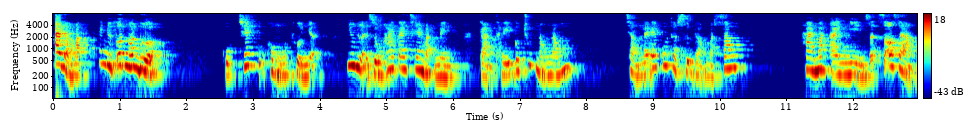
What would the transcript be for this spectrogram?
ai đỏ mặt, anh đừng có nói bừa. Cô chết cũng không muốn thừa nhận, nhưng lại dùng hai tay che mặt mình, cảm thấy có chút nóng nóng. Chẳng lẽ cô thật sự đỏ mặt sao? Hai mắt anh nhìn rất rõ ràng,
